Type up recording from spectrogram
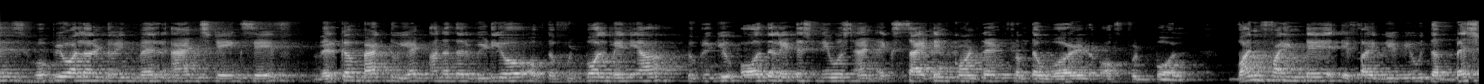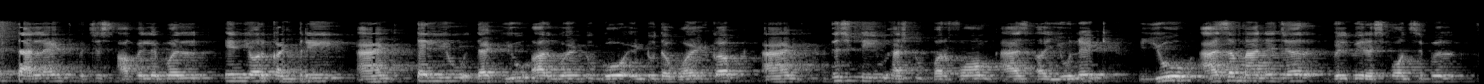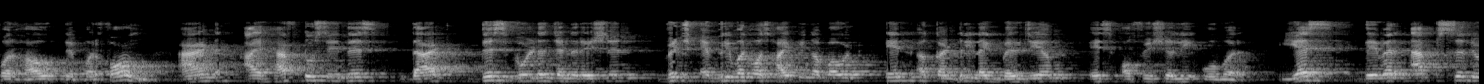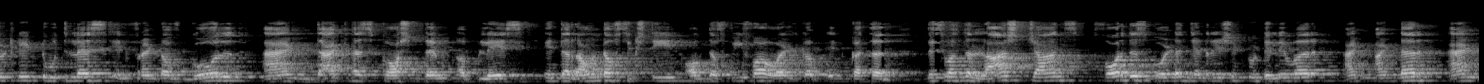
Friends. Hope you all are doing well and staying safe. Welcome back to yet another video of the Football Mania to bring you all the latest news and exciting content from the world of football. One fine day, if I give you the best talent which is available in your country and tell you that you are going to go into the World Cup and this team has to perform as a unit you as a manager will be responsible for how they perform. And i have to say this that this golden generation which everyone was hyping about in a country like belgium is officially over. Yes they were absolutely toothless in front of goal and that has cost them a place in the round of 16 of the FIFA World Cup in Qatar. This was the last chance for this golden generation to deliver and under and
